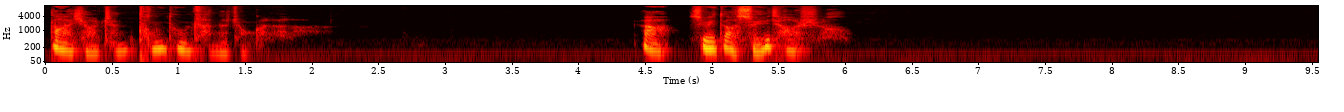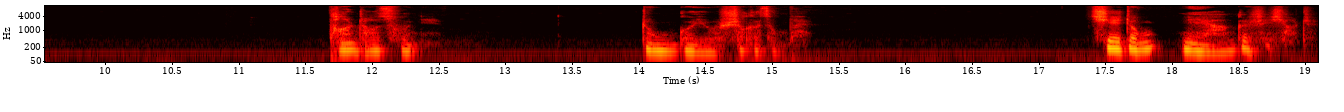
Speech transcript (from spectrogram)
大小乘通通传到中国来了，啊，所以到隋朝时候，唐朝初年，中国有十个宗派，其中两个是小乘，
